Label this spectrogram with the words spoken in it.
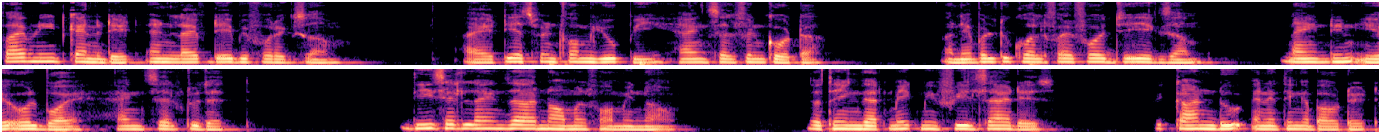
5 NEET candidate and life day before exam. IIT aspirant from UP hangs self in quota. Unable to qualify for JEE exam, 19 year old boy hangs self to death. These headlines are normal for me now. The thing that make me feel sad is we can't do anything about it,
